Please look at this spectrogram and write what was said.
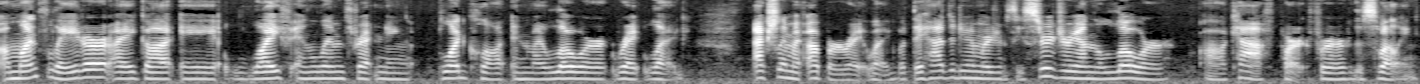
a month later, I got a life and limb threatening blood clot in my lower right leg. Actually, my upper right leg, but they had to do emergency surgery on the lower uh, calf part for the swelling.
